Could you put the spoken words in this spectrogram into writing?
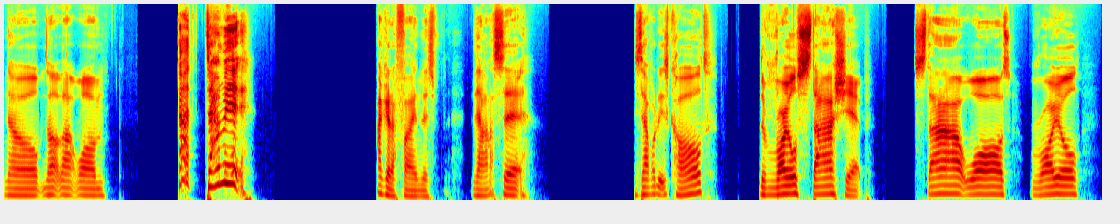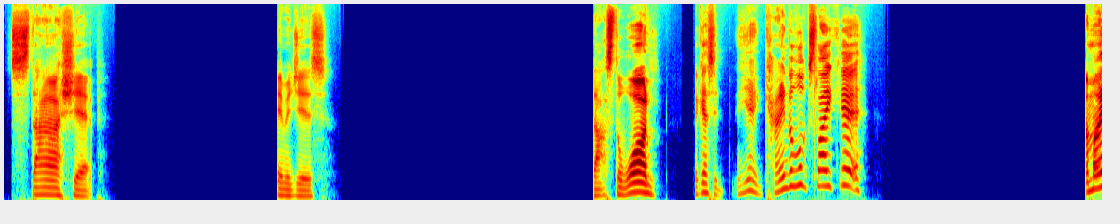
No, not that one. God damn it! I gotta find this. That's it. Is that what it's called? The Royal Starship. Star Wars Royal Starship. Images. That's the one. I guess it yeah, it kinda looks like it. Am I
